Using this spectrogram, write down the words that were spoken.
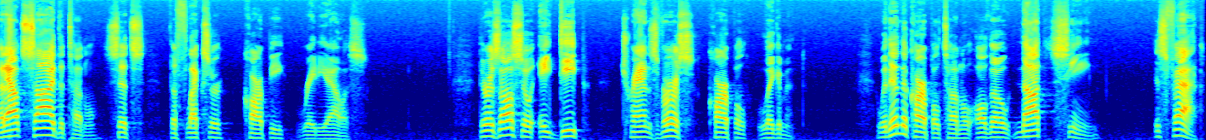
But outside the tunnel sits the flexor carpi radialis. There is also a deep transverse carpal ligament. Within the carpal tunnel, although not seen, is fat,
